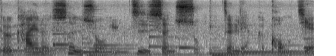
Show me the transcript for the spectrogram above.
隔开了圣所与至圣所这两个空间。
